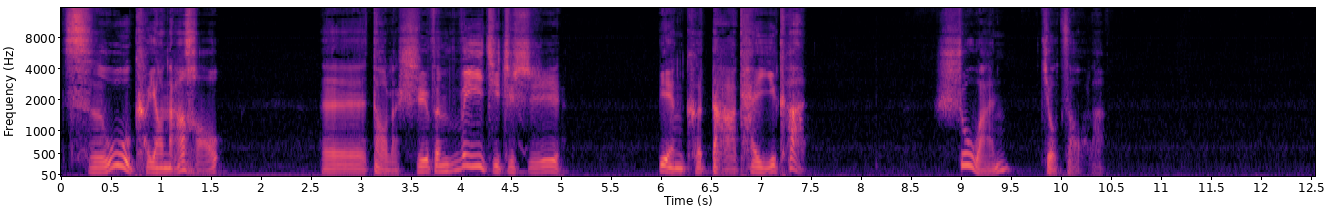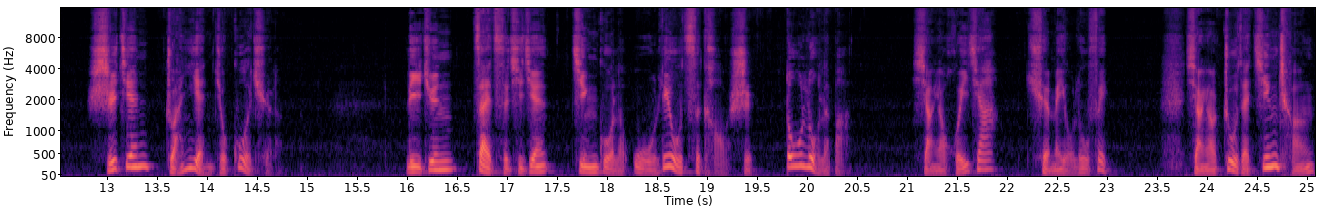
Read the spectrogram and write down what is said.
此物可要拿好。呃，到了十分危急之时，便可打开一看。说完就走了。时间转眼就过去了。李军在此期间经过了五六次考试，都落了榜。想要回家，却没有路费；想要住在京城，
